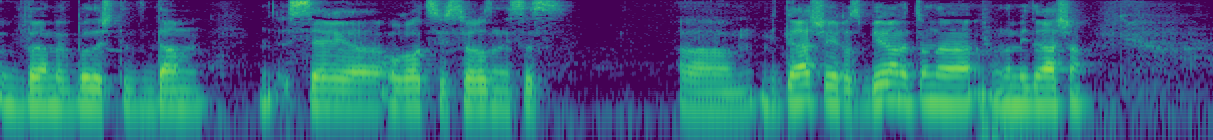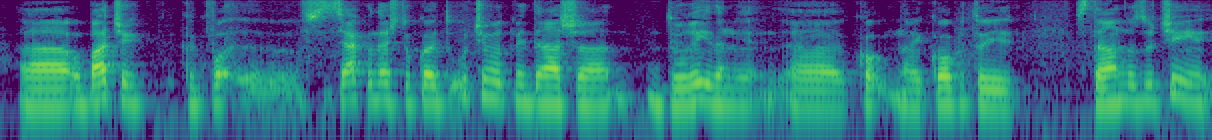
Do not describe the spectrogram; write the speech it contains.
време в бъдеще да дам серия уроци, свързани с Мидраша и разбирането на, на Мидраша. А, обаче, какво, всяко нещо, което учим от Мидраша, дори да ни, а, кол, нали, колкото и странно звучи,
